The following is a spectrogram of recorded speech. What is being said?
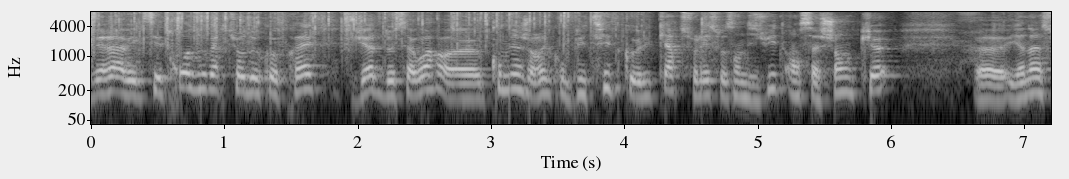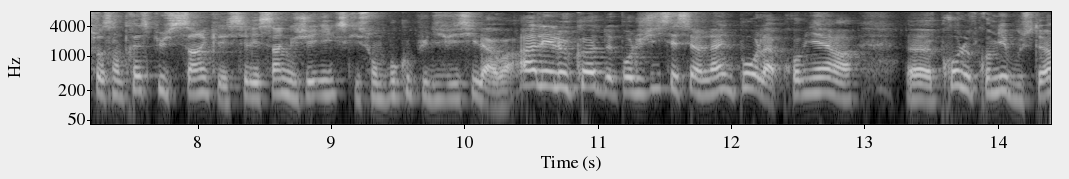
verrai avec ces trois ouvertures de coffret, j'ai hâte de savoir euh, combien j'aurai complété de cartes sur les 78, en sachant que euh, il y en a 73 plus 5, et c'est les 5 GX qui sont beaucoup plus difficiles à avoir. Allez, le code pour le JCC Online pour la première, euh, pour le premier booster,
